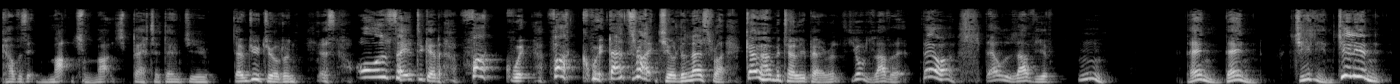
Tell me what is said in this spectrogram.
covers it much, much better, don't you? Don't you, children? Yes. All say it together. Fuckwit. Fuckwit. That's right, children. That's right. Go home and tell your parents. You'll love it. They'll, they'll love you. Mm. Then, then, Gillian, Gillian,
